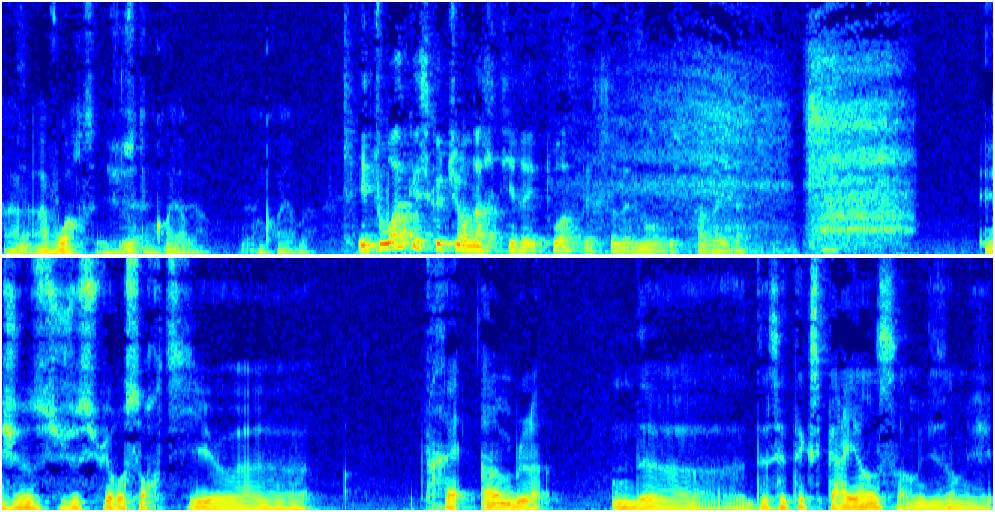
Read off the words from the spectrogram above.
à, à voir c'est juste incroyable. Incroyable. Et toi, qu'est-ce que tu en as retiré, toi, personnellement, de ce travail-là? Je suis ressorti euh, très humble de, de cette expérience en me disant mais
